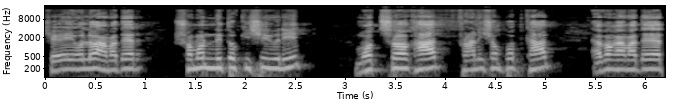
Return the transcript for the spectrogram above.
সেই হলো আমাদের সমন্বিত কৃষি ইউনিট, মৎস্য খাত, প্রাণী সম্পদ খাত এবং আমাদের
